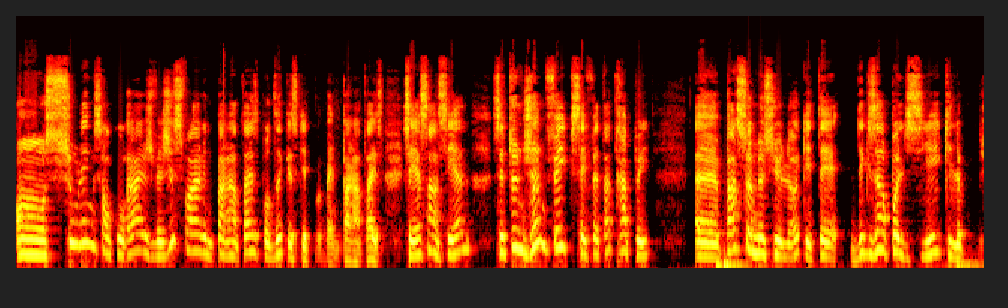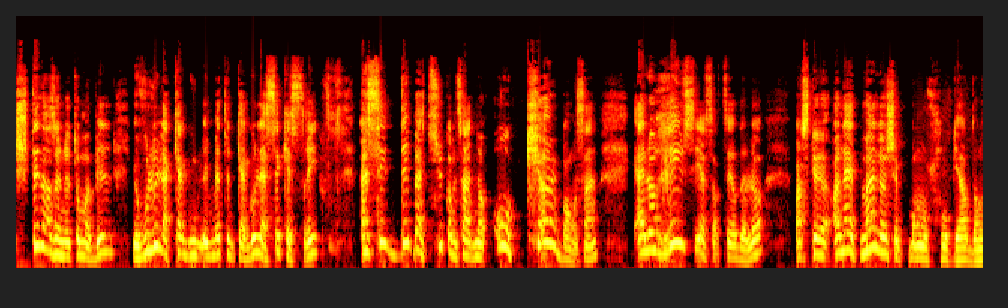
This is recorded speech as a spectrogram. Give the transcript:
on souligne son courage. Je vais juste faire une parenthèse pour dire qu'est-ce qui est ben, une parenthèse, c'est essentiel. C'est une jeune fille qui s'est fait attraper euh, par ce monsieur-là qui était déguisé en policier, qui l'a jeté dans un automobile. Il a voulu la cagoule, mettre une cagoule, la séquestrer. S'est débattue comme ça, elle n'a aucun bon sens. Elle a réussi à sortir de là parce que honnêtement, là, je sais, bon, je regarde, on,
